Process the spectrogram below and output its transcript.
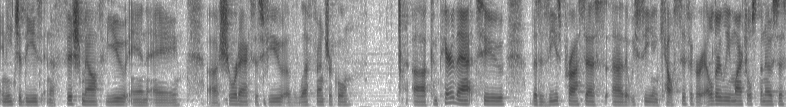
in each of these in a fish mouth view and a short axis view of the left ventricle. Uh, compare that to the disease process uh, that we see in calcific or elderly mitral stenosis,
